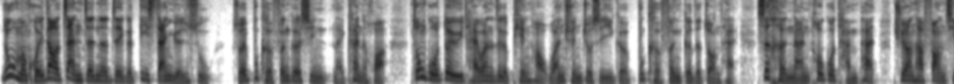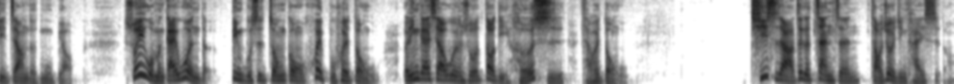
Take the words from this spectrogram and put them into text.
如果我们回到战争的这个第三元素，所谓不可分割性来看的话，中国对于台湾的这个偏好，完全就是一个不可分割的状态，是很难透过谈判去让他放弃这样的目标。所以，我们该问的，并不是中共会不会动武。而应该是要问说，到底何时才会动武？其实啊，这个战争早就已经开始了。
